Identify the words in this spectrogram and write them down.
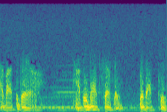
about the girl. I'll be back shortly with that too.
